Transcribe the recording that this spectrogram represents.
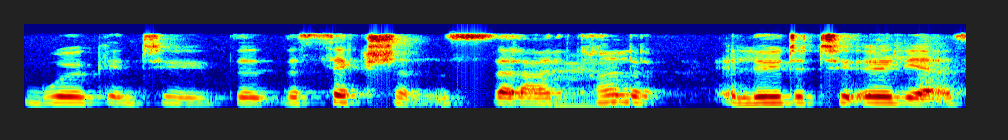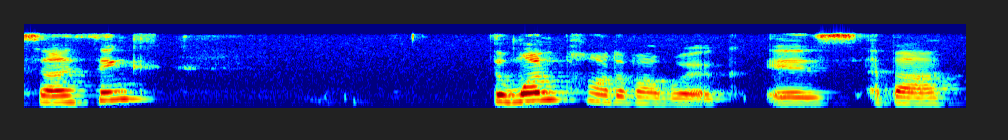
work into the, the sections that I mm. kind of alluded to earlier, so I think the one part of our work is about,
